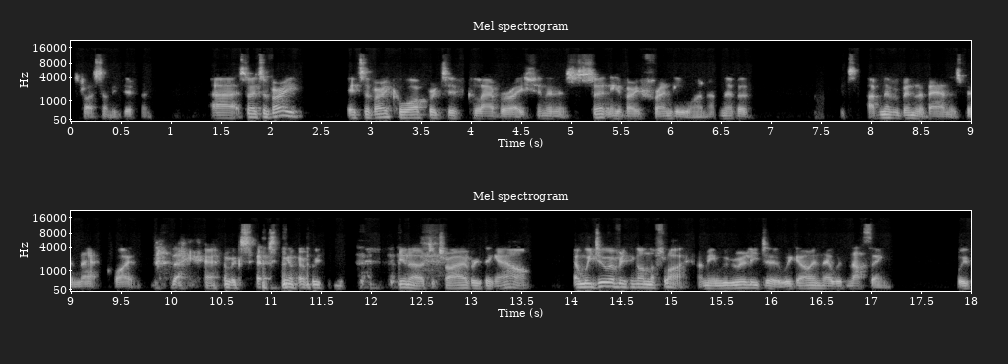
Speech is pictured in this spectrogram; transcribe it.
let's try something different. Uh, so it's a very it's a very cooperative collaboration, and it's certainly a very friendly one. I've never it's I've never been in a band that's been that quite that kind of accepting of everything, you know, to try everything out. And we do everything on the fly. I mean, we really do. We go in there with nothing. We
